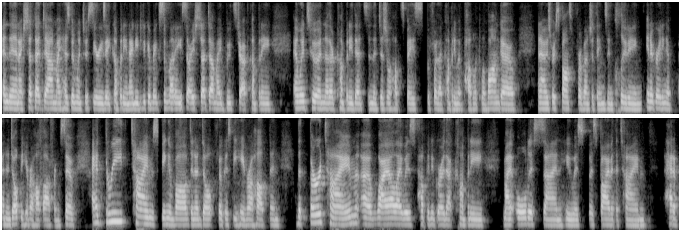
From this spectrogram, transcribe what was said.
And then I shut that down. My husband went to a Series A company and I needed to go make some money. So I shut down my bootstrap company and went to another company that's in the digital health space before that company went public, Livongo. And I was responsible for a bunch of things, including integrating a, an adult behavioral health offering. So I had three times being involved in adult focused behavioral health. And the third time, uh, while I was helping to grow that company, my oldest son, who was, was five at the time, had a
